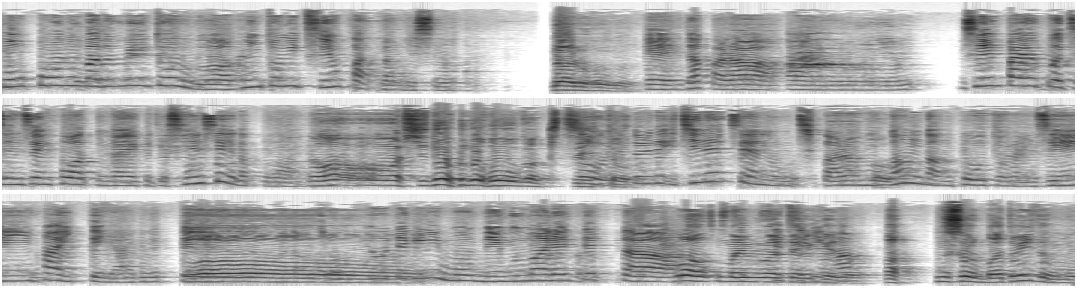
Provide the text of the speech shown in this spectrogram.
高校のバドミントン部は本当に強かったんですよ。なるほど。えーだから、あのー先輩は全然怖くないけど、先生が怖い。ああ、指導の方がきついそう、と。それで1年生のうちからもうガンガンコートに全員入ってやるっていう、状況的にも恵まれてたは恵まれてるけど。あ、そのバドミントンも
